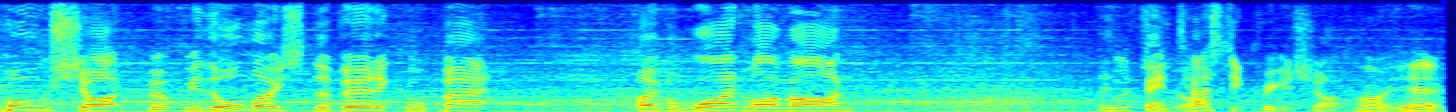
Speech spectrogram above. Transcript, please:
pull shot, but with almost the vertical bat over wide long on. It's a Good fantastic cricket shot. Oh, yeah.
